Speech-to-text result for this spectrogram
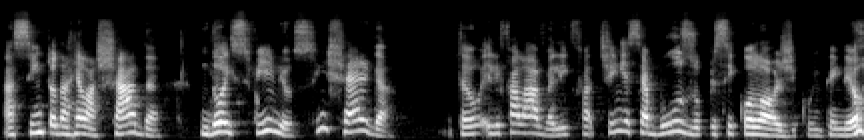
Assim, toda relaxada, dois filhos, se enxerga. Então, ele falava, ele tinha esse abuso psicológico, entendeu?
